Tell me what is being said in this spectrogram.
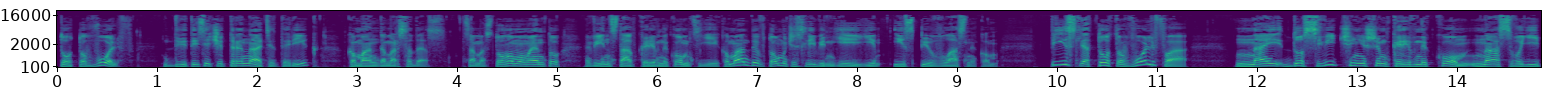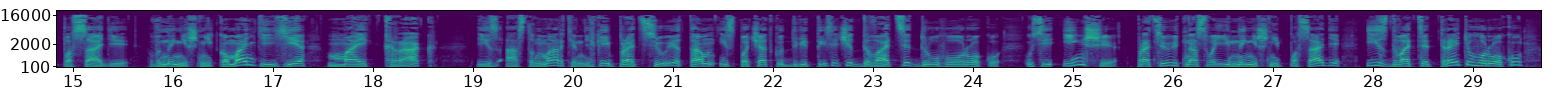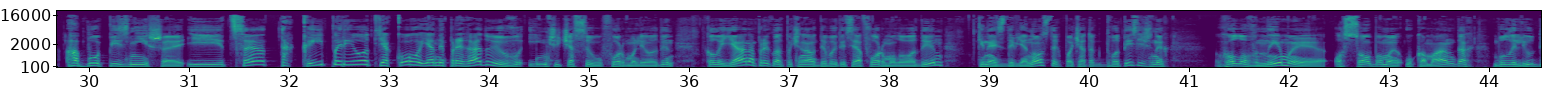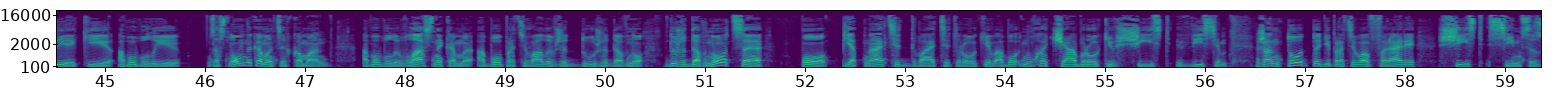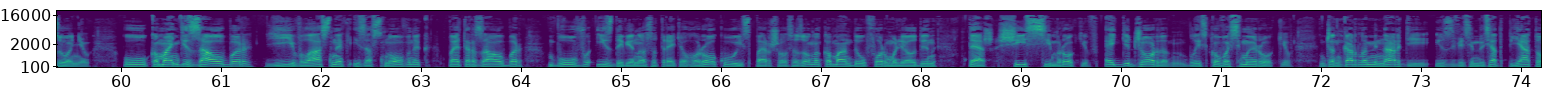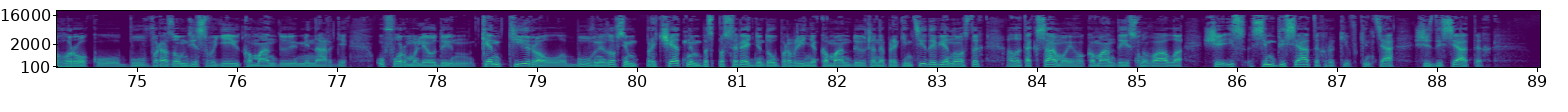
Тото Вольф, 2013 рік. Команда Мерседес. Саме з того моменту він став керівником цієї команди, в тому числі він є її і співвласником. Після Тото Вольфа найдосвідченішим керівником на своїй посаді в нинішній команді є Майк Крак із Астон Мартін, який працює там із початку 2022 року. Усі інші працюють на своїй нинішній посаді із 23-го року або пізніше. І це такий період, якого я не пригадую в інші часи у Формулі 1. Коли я, наприклад, починав дивитися Формулу 1, кінець 90-х, початок 2000-х, головними особами у командах були люди, які або були засновниками цих команд, або були власниками, або працювали вже дуже давно. Дуже давно це. По 15-20 років, або ну хоча б років 6-8. Жан Тод тоді працював в Феррарі 6-7 сезонів. У команді Заубер її власник і засновник Петер Заубер був із 93-го року, із першого сезону команди у Формулі 1 теж 6-7 років. Едді Джордан близько 8 років. Джанкарло Мінарді із 85-го року був разом зі своєю командою Мінарді у Формулі 1. Кен Тірол був не зовсім причетним безпосередньо до управління командою вже наприкінці 90-х, але так само його команда існувала ще із 70-х років, кінця 60-х.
